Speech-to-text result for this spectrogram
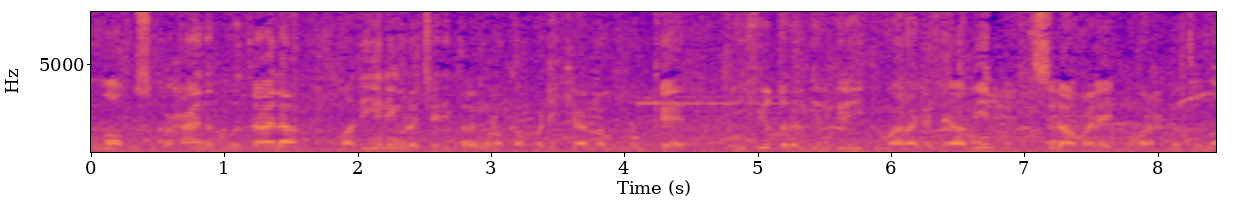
അള്ളാഹു സുബാനുഭവത്താല മദീനയുടെ ചരിത്രങ്ങളൊക്കെ പഠിക്കാൻ നമുക്കൊക്കെ തൗഫീഖ് നൽകി അനുഗ്രഹിക്കുമാറാകട്ടെ. അമീൻ അസ്സാം വലൈക്കും വാഹമത്തുള്ള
